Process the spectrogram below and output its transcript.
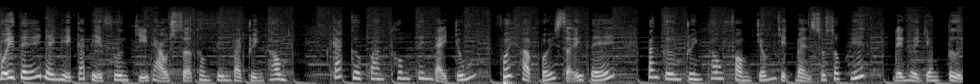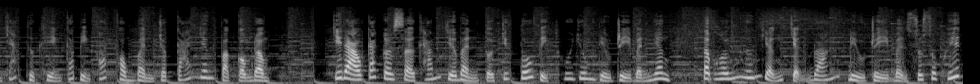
Bộ Y tế đề nghị các địa phương chỉ đạo Sở Thông tin và Truyền thông, các cơ quan thông tin đại chúng phối hợp với Sở Y tế tăng cường truyền thông phòng chống dịch bệnh sốt xuất huyết để người dân tự giác thực hiện các biện pháp phòng bệnh cho cá nhân và cộng đồng. Chỉ đạo các cơ sở khám chữa bệnh tổ chức tốt việc thu dung điều trị bệnh nhân, tập huấn hướng dẫn chẩn đoán điều trị bệnh sốt xuất huyết,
